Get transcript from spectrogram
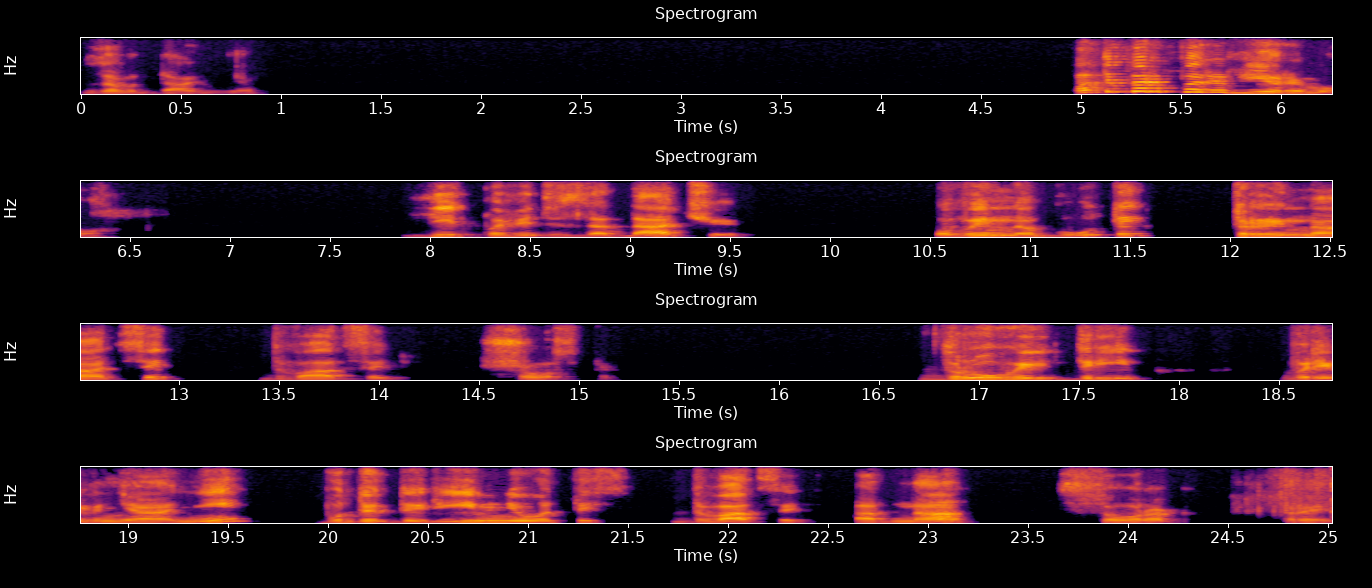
завдання. А перевіримо. Відповідь задачі повинна бути 13 26. Другий дріб в рівнянні буде дорівнюватись 21 43.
